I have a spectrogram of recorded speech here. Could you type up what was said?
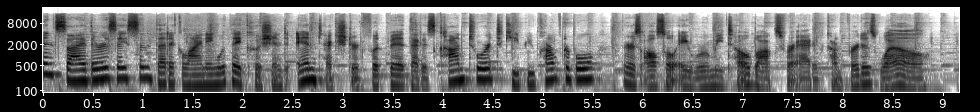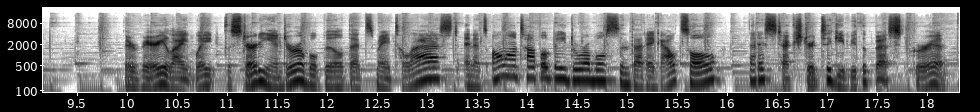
Inside, there is a synthetic lining with a cushioned and textured footbed that is contoured to keep you comfortable. There is also a roomy toe box for added comfort as well. They're very lightweight, the sturdy and durable build that's made to last, and it's all on top of a durable synthetic outsole that is textured to give you the best grip.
